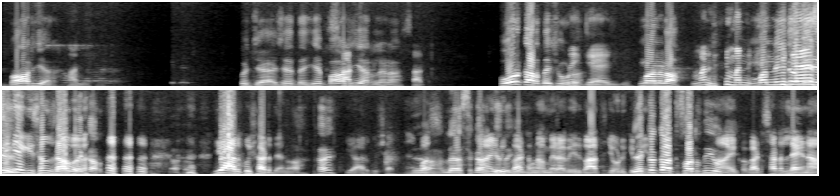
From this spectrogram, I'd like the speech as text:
62000 ਹਾਂਜੀ। ਕੋਈ ਜਾਇਜ਼ ਦਈਏ 62000 ਲੈਣਾ। 60 ਹੋਰ ਕਰਦੇ ਛੋੜ ਨਹੀਂ ਜਾਇਜ਼ ਜੀ। ਮੰਨ ਲਾ। ਮੰਨੀ ਮੰਨੀ ਮੰਨੀ ਤਾਂ ਜਾਇਜ਼ ਨਹੀਂ। ਹੈਗੀ ਸੰਧੂ ਸਾਹਿਬ ਕਰਦੇ ਕਰਦੇ ਯਾਰ ਕੋ ਛੱਡ ਦਿਆਂਗੇ। ਹੈਂ? ਯਾਰ ਕੋ ਛੱਡ ਦਿਆਂਗੇ। ਬਸ। ਲੈਸ ਹਾਂ ਕਰਕੇ ਘੱਟ ਨਾ ਮੇਰਾ ਵੀਰ ਹੱਥ ਜੋੜ ਕੇ ਇੱਕ ਘੱਟ 60 ਦੀ ਹੋ ਹਾਂ ਗਈ ਇੱਕ ਘੱਟ ਸਾਡਾ ਲੈਣਾ।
